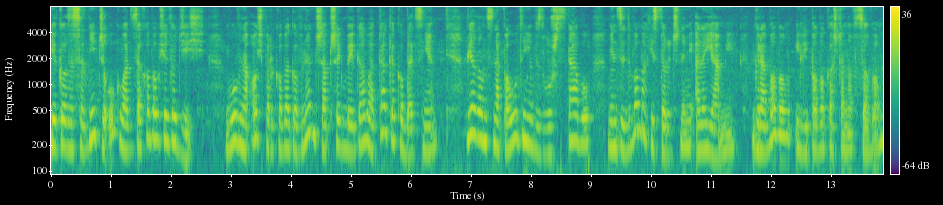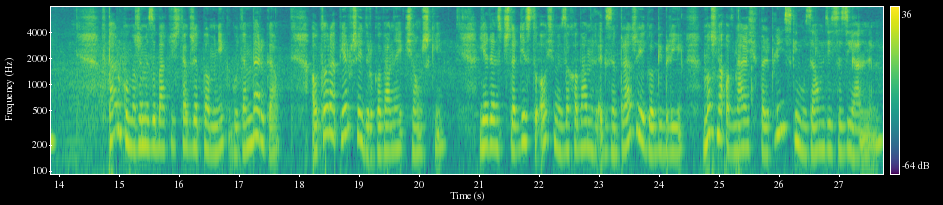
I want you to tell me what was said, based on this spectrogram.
Jego zasadniczy układ zachował się do dziś. Główna oś parkowego wnętrza przebiegała tak jak obecnie, wiodąc na południe wzdłuż stawu między dwoma historycznymi alejami grabową i lipowo-kasztanowcową. W parku możemy zobaczyć także pomnik Gutenberga, autora pierwszej drukowanej książki. Jeden z 48 zachowanych egzemplarzy jego Biblii można odnaleźć w Pelplińskim Muzeum Diecezjalnym.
